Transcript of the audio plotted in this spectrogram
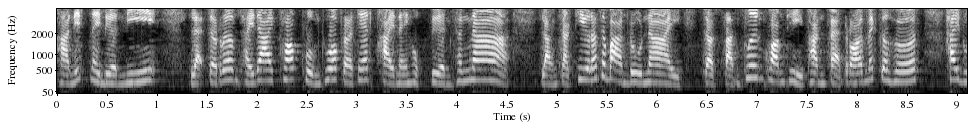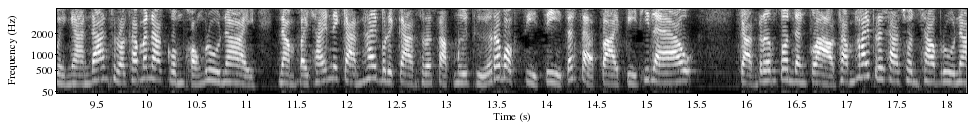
พาณิชย์ในเดือนนี้ และจะเริ่มใช้ได้ครอบคลุมทั่วประเทศภายใน 6 เดือนข้างหน้า หลังจากที่รัฐบาลบูไนจัดสรรคลื่นความถี่ 1,800 เมกะเฮิรตซ์ให้หน่วยงานด้านโทรคมนาคมของบูไนนำไปใช้ในการให้บริการโทรศัพท์มือถือระบบ 4G ตั้งแต่ปลายปีที่แล้ว การเริ่มต้นดังกล่าวทำให้ประชาชนชาวบรูไน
